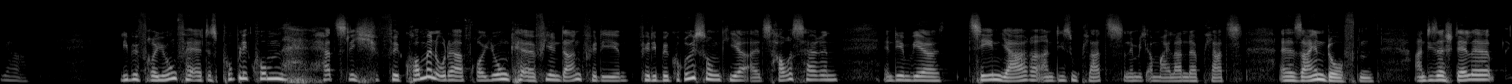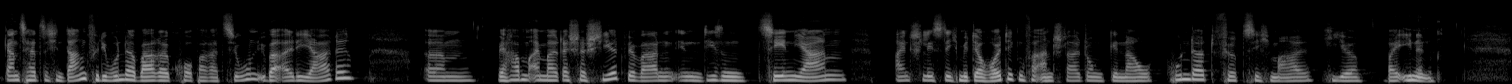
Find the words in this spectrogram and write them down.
Ja, liebe Frau Jung, verehrtes Publikum, herzlich willkommen oder Frau Jung, äh, vielen Dank für die, für die Begrüßung hier als Hausherrin, indem wir zehn Jahre an diesem Platz, nämlich am Mailander Platz, äh, sein durften. An dieser Stelle ganz herzlichen Dank für die wunderbare Kooperation über all die Jahre. Ähm, wir haben einmal recherchiert, wir waren in diesen zehn Jahren einschließlich mit der heutigen Veranstaltung genau 140 Mal hier bei Ihnen.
